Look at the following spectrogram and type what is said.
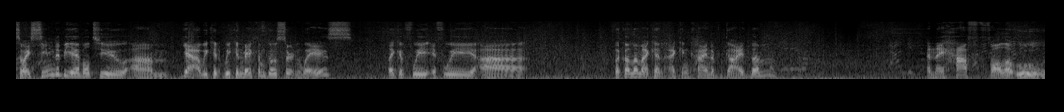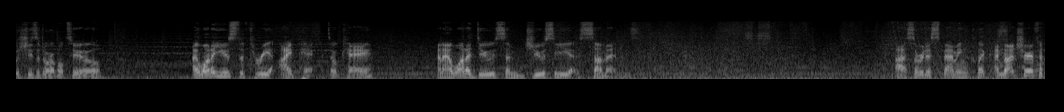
So I seem to be able to, um, yeah, we can we can make them go certain ways. Like if we if we uh, click on them, I can I can kind of guide them, and they half follow. Ooh, she's adorable too. I want to use the three I picked, okay? And I want to do some juicy summons. Uh, so we're just spamming click. I'm not sure if it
